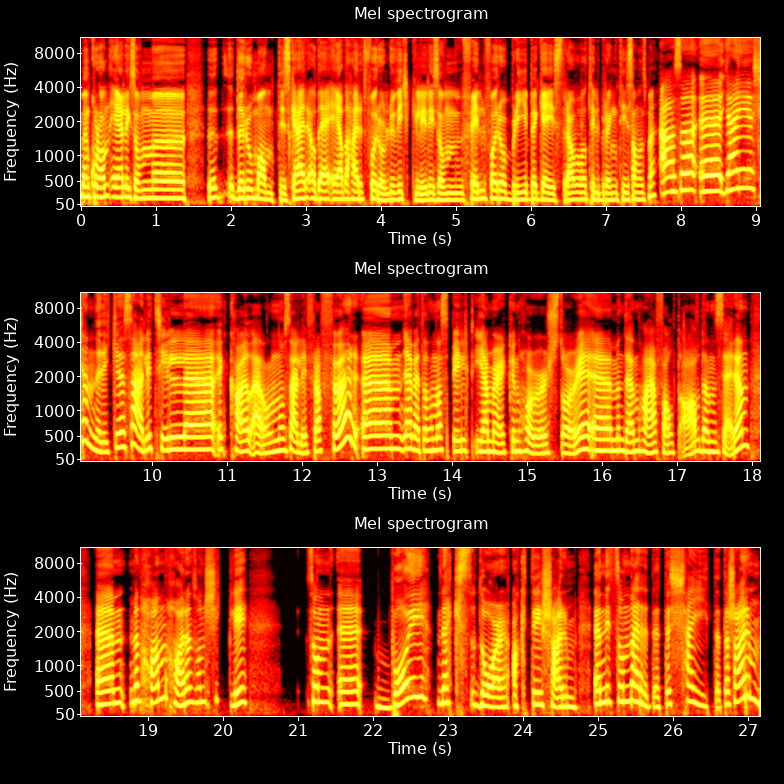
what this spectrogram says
men hvordan er liksom uh, det- romantiske her? Er det, er det her et forhold du virkelig liksom faller for å bli begeistra av å tilbringe tid sammen med? Altså, jeg kjenner ikke særlig til Kyle Allen noe særlig fra før. Um, jeg vet at han har spilt i American Horror Story, eh, men den har jeg falt av, den serien. Um, men han har en sånn skikkelig Sånn eh, boy next door-aktig sjarm. En litt sånn nerdete, keitete sjarm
